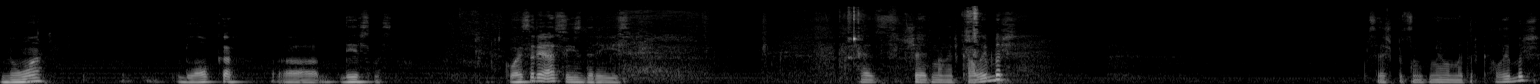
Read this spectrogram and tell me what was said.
no bloka uh, virsmas. Ko es arī esmu izdarījis? Es, šeit man ir kalibrs. 16 mm kalibrs.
